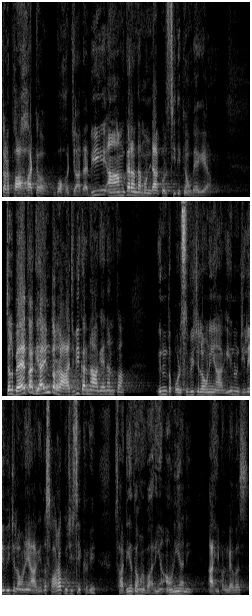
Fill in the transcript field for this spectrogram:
ਤੜਫਾਹਟ ਬਹੁਤ ਜ਼ਿਆਦਾ ਵੀ ਆਮ ਘਰਾਂ ਦਾ ਮੁੰਡਾ ਕੁਰਸੀ ਤੇ ਕਿਉਂ ਬਹਿ ਗਿਆ? ਚਲ ਬਹਿ ਤਾਂ ਗਿਆ, ਇਹਨੂੰ ਤਾਂ ਰਾਜ ਵੀ ਕਰਨਾ ਆ ਗਿਆ ਇਹਨਾਂ ਨੂੰ ਤਾਂ। ਇਹਨੂੰ ਤਾਂ ਪੁਲਿਸ ਵੀ ਚਲਾਉਣੀ ਆ ਗਈ, ਇਹਨੂੰ ਜ਼ਿਲ੍ਹੇ ਵੀ ਚਲਾਉਣੇ ਆ ਗਏ, ਤਾਂ ਸਾਰਾ ਕੁਝ ਹੀ ਸਿੱਖ ਗਏ। ਸਾਡੀਆਂ ਤਾਂ ਹੁਣ ਵਾਰੀਆਂ ਆਉਣੀਆਂ ਨਹੀਂ, ਆਹੀ ਪੰਗਾ ਬਸ।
